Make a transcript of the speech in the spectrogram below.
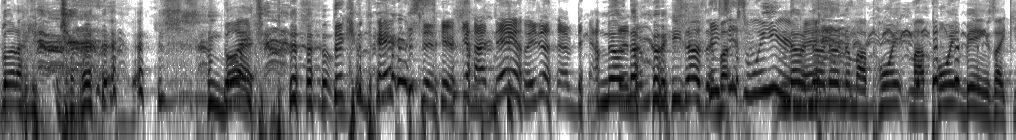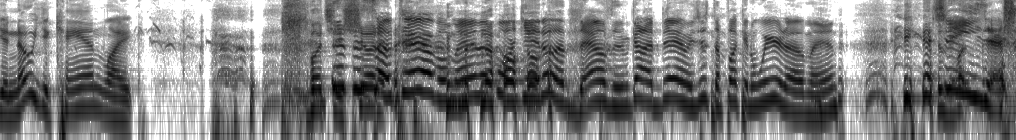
but I but The comparison here, god damn, he doesn't have Down no, syndrome. no, he doesn't. He's but- just weird, No, man. no, no, no. My point, my point being is like you know you can like, but you should This should. is so terrible, man. That poor No. kid doesn't have Down syndrome. God damn, he's just a fucking weirdo, man. Jesus. Jesus.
